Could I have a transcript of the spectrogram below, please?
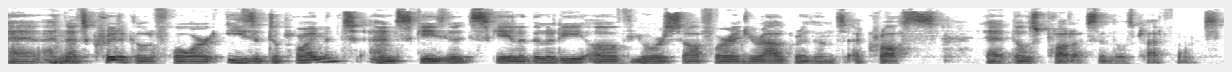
Uh, and that's critical for ease of deployment and scalability of your software and your algorithms across uh, those products and those platforms.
